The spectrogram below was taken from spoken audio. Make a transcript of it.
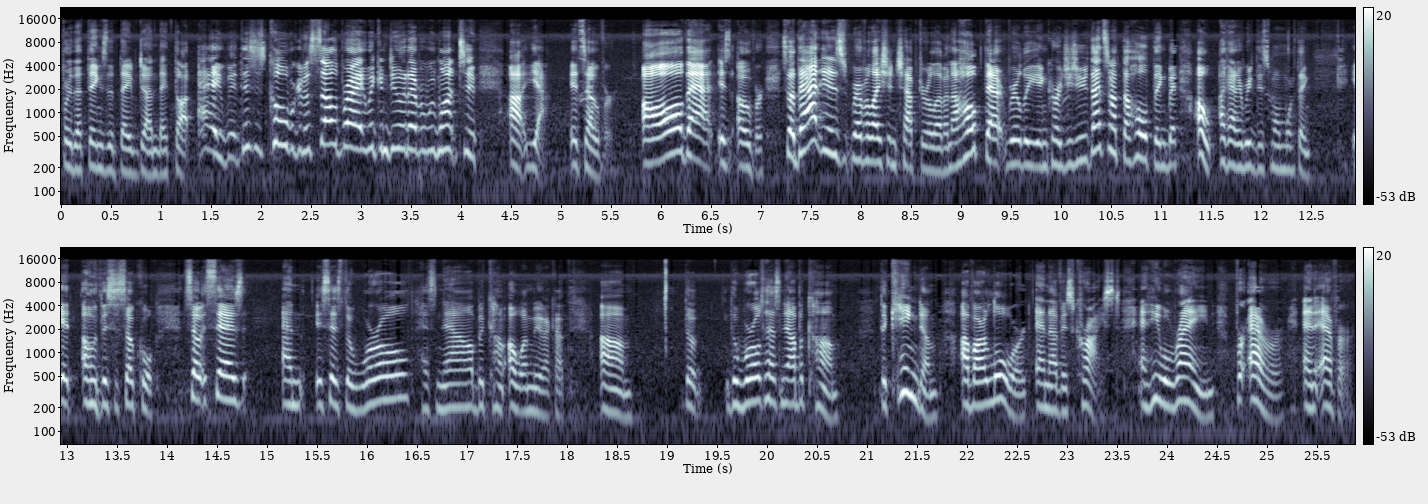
for the things that they've done. They thought, hey, this is cool. We're going to celebrate. We can do whatever we want to. Uh, yeah, it's over. All that is over. So that is Revelation chapter 11. I hope that really encourages you. That's not the whole thing, but oh, I got to read this one more thing. It oh, this is so cool. So it says, and it says the world has now become. Oh, let me back up. Um, the the world has now become the kingdom of our Lord and of his Christ, and he will reign forever and ever.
